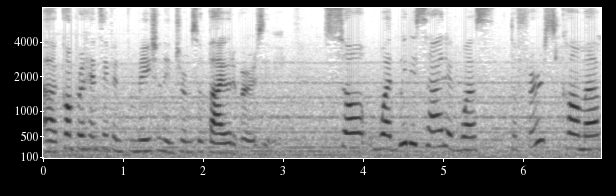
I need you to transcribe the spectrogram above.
uh, comprehensive information in terms of biodiversity. So, what we decided was to first come up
